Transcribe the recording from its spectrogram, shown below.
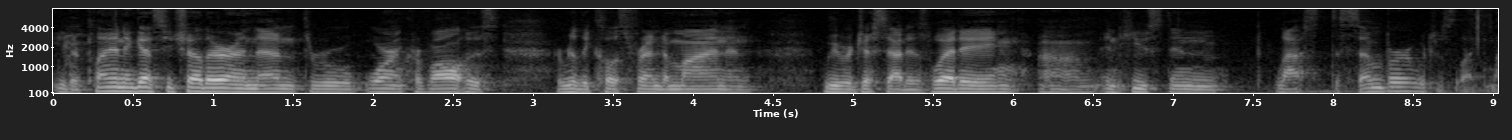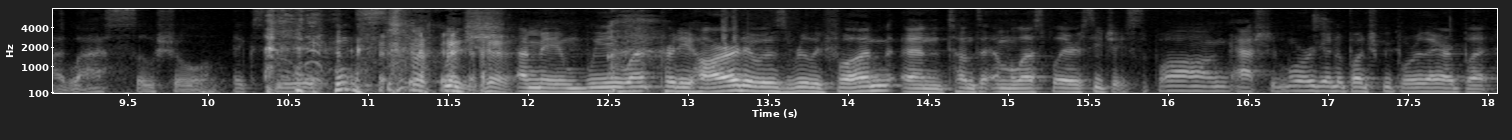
either playing against each other and then through Warren Creavalle, who's a really close friend of mine. And we were just at his wedding um, in Houston last December, which was like my last social experience. which I mean, we went pretty hard. It was really fun, and tons of MLS players, CJ Sapong, Ashton Morgan, a bunch of people were there. But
